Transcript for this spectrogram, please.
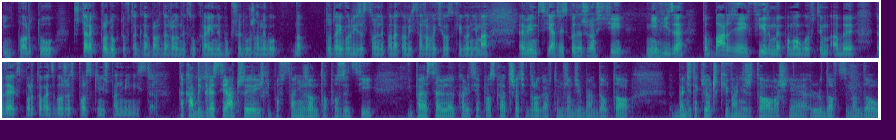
importu czterech produktów tak naprawdę rolnych z Ukrainy był przedłużony, bo no, tutaj woli ze strony pana komisarza Wojciechowskiego nie ma, więc ja tej skuteczności nie widzę. To bardziej firmy pomogły w tym, aby wyeksportować zboże z Polski niż pan minister. Taka dygresja, czy jeśli powstanie rząd opozycji i PSL, Koalicja Polska, Trzecia Droga w tym rządzie będą, to będzie takie oczekiwanie, że to właśnie ludowcy będą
